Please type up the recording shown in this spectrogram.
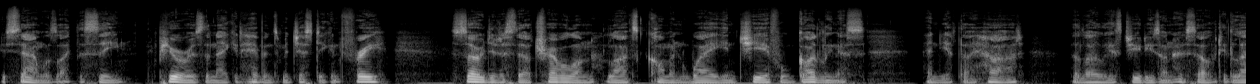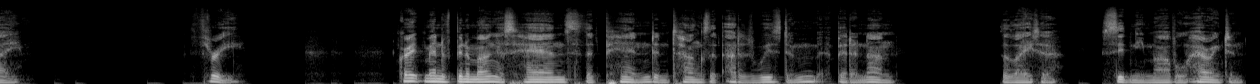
whose sound was like the sea, pure as the naked heavens, majestic and free. So didst thou travel on life's common way in cheerful godliness, and yet thy heart the lowliest duties on herself did lay. 3. Great men have been among us, hands that penned and tongues that uttered wisdom, better none. The later, Sidney Marvel Harrington,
